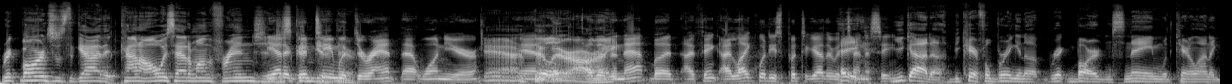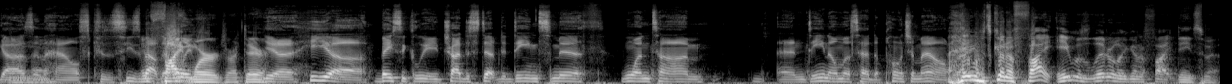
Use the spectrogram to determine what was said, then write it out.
Rick Barnes was the guy that kind of always had him on the fringe. And he had a just couldn't good team with Durant that one year. Yeah, and they were all other right. than that, but I think I like what he's put together with hey, Tennessee. you gotta be careful bringing up Rick Barnes' name with Carolina guys in the house because he's about the fighting only, words right there. Yeah, he uh, basically tried to step to Dean Smith one time, and Dean almost had to punch him out. He was going to fight. He was literally going to fight Dean Smith.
